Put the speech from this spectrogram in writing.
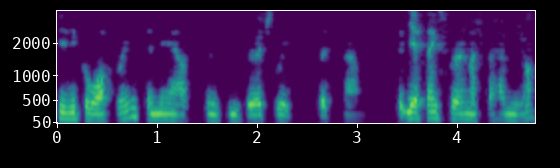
physical offering to now doing things virtually. But, um, but yeah, thanks very much for having me on.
